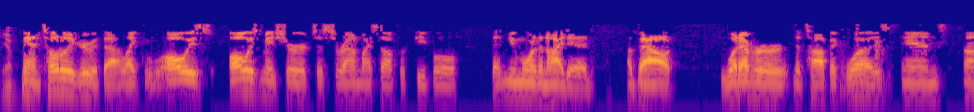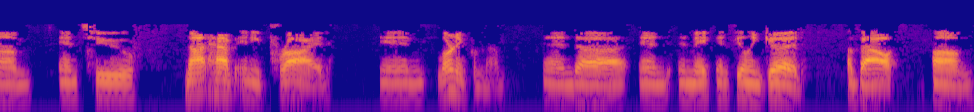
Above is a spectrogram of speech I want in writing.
yep. man, totally agree with that. Like always, always made sure to surround myself with people that knew more than I did about whatever the topic was, and um, and to not have any pride in learning from them and uh, and and make and feeling good about um,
